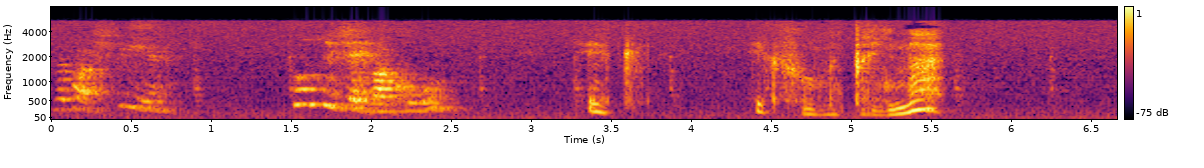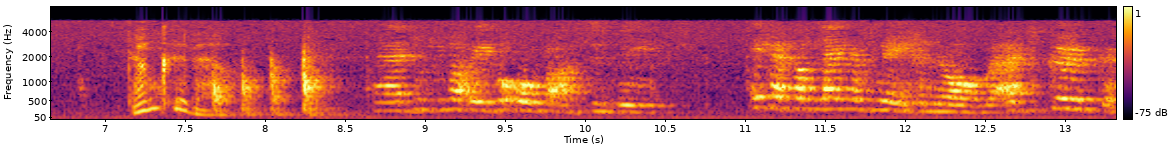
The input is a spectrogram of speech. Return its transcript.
Mevrouw Spier, voelt u zich wel goed? Ik, ik voel me prima. Dank u wel. Uh, doet u nou even open, alstublieft. Ik heb wat lekkers meegenomen uit de keuken.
